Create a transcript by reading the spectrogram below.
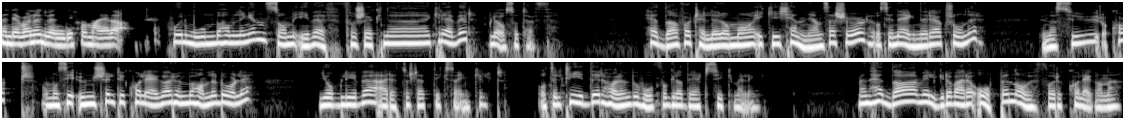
Men det var nødvendig for meg, da. Hormonbehandlingen som IVF-forsøkene krever, ble også tøff. Hedda forteller om å ikke kjenne igjen seg sjøl og sine egne reaksjoner. Hun er sur og kort, og må si unnskyld til kollegaer hun behandler dårlig. Jobblivet er rett og slett ikke så enkelt og til tider har hun behov for gradert sykemelding. Men Hedda velger å være åpen overfor kollegaene,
